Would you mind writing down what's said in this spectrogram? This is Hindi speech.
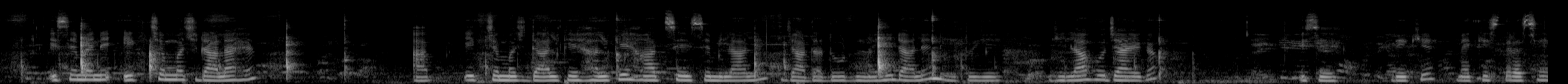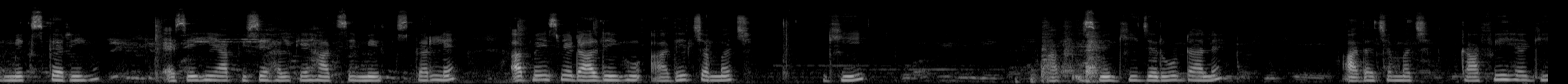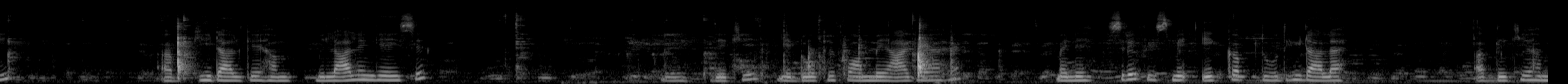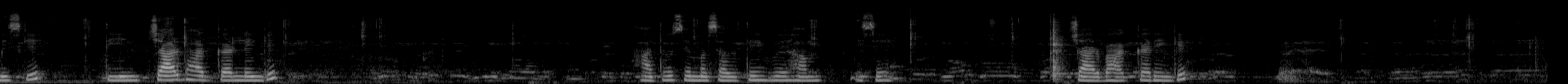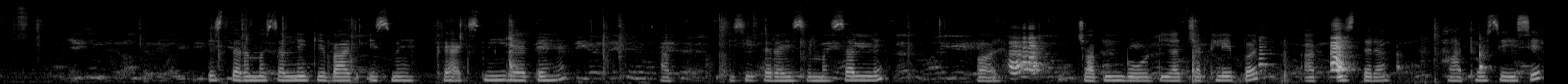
इसे मैंने एक चम्मच डाला है। आप एक चम्मच डाल के हल्के हाथ से इसे मिला लें। ज़्यादा दूध नहीं डालें, नहीं तो ये गीला हो जाएगा। इसे देखिए, मैं किस तरह से मिक्स कर रही हूँ। ऐसे ही आप इसे हल्के हाथ से मिक्स कर लें। अब मैं इसमें डाल रही हूँ आधे चम्मच घी। आप इसमें घी ज़रूर डालें। आधा चम्मच काफ़ी है घी। अब घी डाल के हम मिला लेंगे इसे। देखिए, ये डो के फॉर्म में आ गया है। मैंने सिर्फ़ इसमें एक कप दूध ही डाला है। अब देखिए हम इसके तीन, चार भाग कर लेंगे। हाथों से मसलते हुए हम इसे चार भाग करेंगे। इस तरह मसलने के बाद इसमें क्रैक्स नहीं रहते हैं। अब इसी तरह इसे मसल लें। और चॉपिंग बोर्ड या चकले पर आप इस तरह हाथों से इसे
